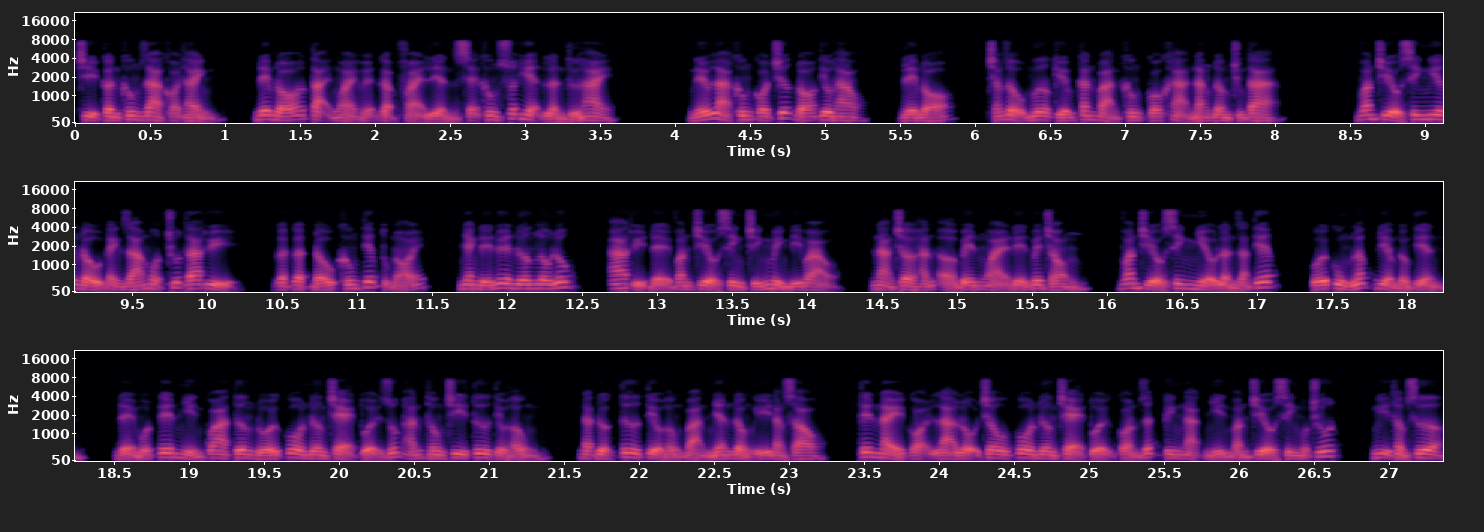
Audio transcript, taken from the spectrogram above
Chỉ cần không ra khỏi thành, đêm đó tại ngoài huyện gặp phải liền sẽ không xuất hiện lần thứ hai. Nếu là không có trước đó tiêu hao, đêm đó, trắng dậu mưa kiếm căn bản không có khả năng đâm chúng ta. Văn triều sinh nghiêng đầu đánh giá một chút a thủy, gật gật đầu không tiếp tục nói, nhanh đến nguyên lương lâu lúc, a thủy để văn triều sinh chính mình đi vào nàng chờ hắn ở bên ngoài đến bên trong, văn triều sinh nhiều lần gián tiếp, cuối cùng lấp điểm đồng tiền, để một tên nhìn qua tương đối cô nương trẻ tuổi giúp hắn thông chi tư tiểu hồng, đạt được tư tiểu hồng bản nhân đồng ý đằng sau, tên này gọi là lộ châu cô nương trẻ tuổi còn rất kinh ngạc nhìn văn triều sinh một chút, nghĩ thầm xưa.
